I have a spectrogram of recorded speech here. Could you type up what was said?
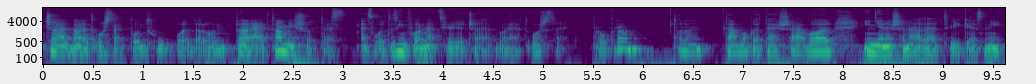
családbarátország.hu oldalon találtam, és ott ez, ez volt az információ, hogy a Családbarát Ország program talán támogatásával ingyenesen el lehet végezni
